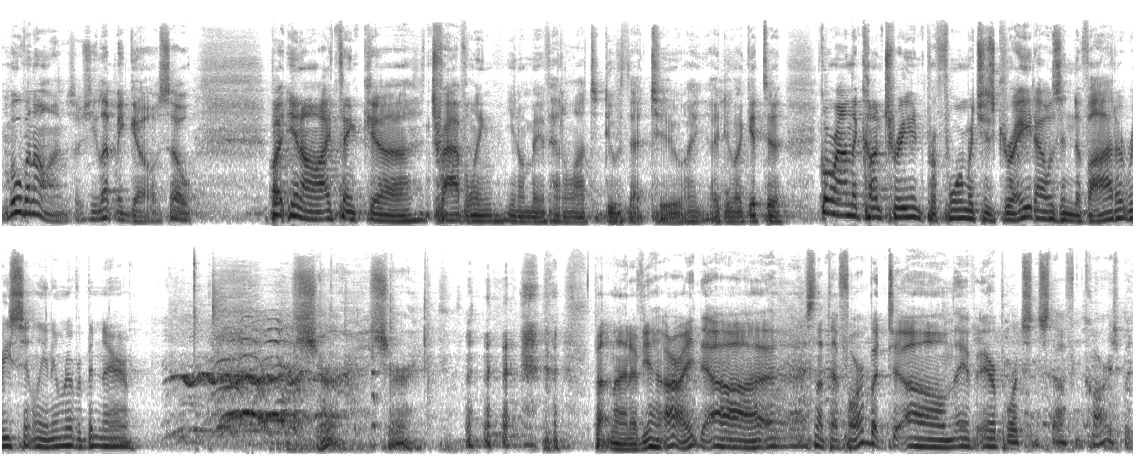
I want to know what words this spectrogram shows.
Moving on. So she let me go. So, but you know, I think uh, traveling, you know, may have had a lot to do with that too. I, I, do. I get to go around the country and perform, which is great. I was in Nevada recently. Anyone ever been there? Sure, sure. About nine of you. All right. Uh, it's not that far, but um, they have airports and stuff and cars. But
